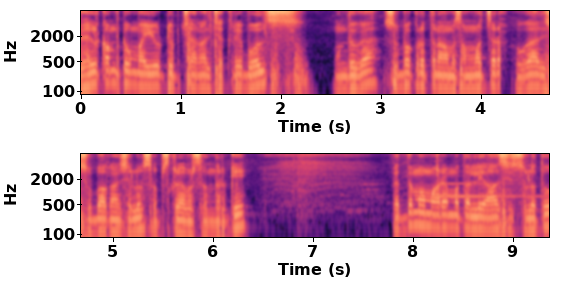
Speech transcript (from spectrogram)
Welcome to my YouTube channel Chakri బోల్స్ ముందుగా శుభకృతనామ సంవత్సరం ఉగాది శుభాకాంక్షలు సబ్స్క్రైబర్స్ అందరికీ. పెద్దమ్మ మారమ్మ తల్లి ఆశీస్సులతో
